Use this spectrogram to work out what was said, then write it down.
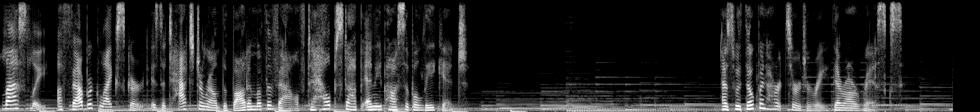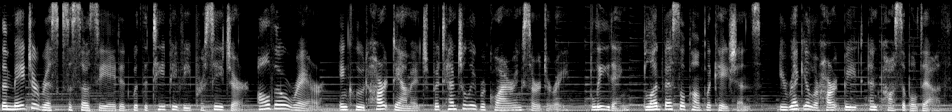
Lastly, a fabric-like skirt is attached around the bottom of the valve to help stop any possible leakage. As with open heart surgery, there are risks. The major risks associated with the TPV procedure, although rare, include heart damage potentially requiring surgery, bleeding, blood vessel complications, irregular heartbeat, and possible death.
